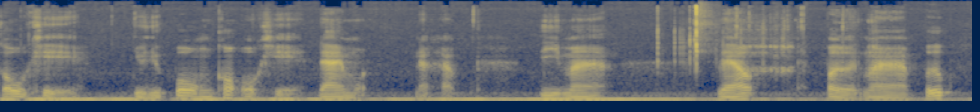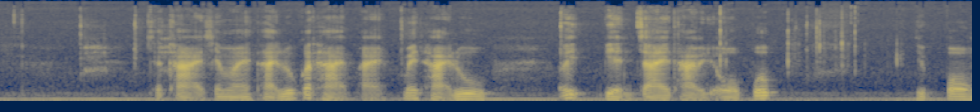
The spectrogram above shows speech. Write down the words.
ก็โอเค อยู่นิ้วโป้งก็โอเคได้หมดนะครับ ดีมาก แล้วเปิดมาปุ๊บ จะถ่ายใช่ไหมถ่ายรูปก็ถ่ายไป ไม่ถ่ายรูป เอ้ย เปลี่ยนใจถ่ายวิดีโอปุ๊บ นิ้วโป้ง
